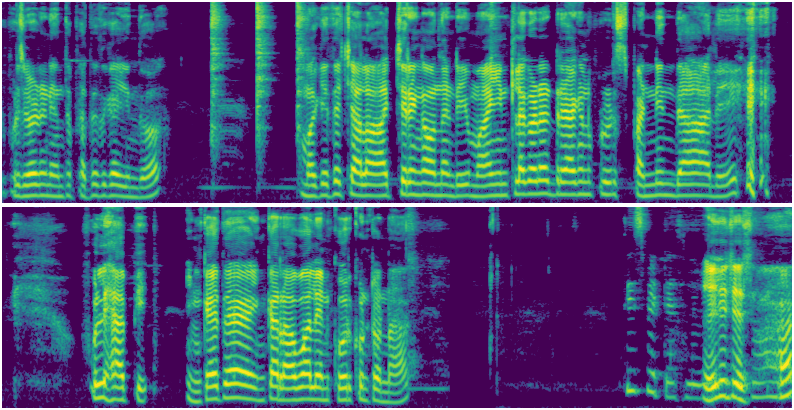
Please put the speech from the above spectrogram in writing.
ఇప్పుడు చూడండి ఎంత పెద్దదిగా అయిందో. మాకైతే చాలా ఆశ్చర్యంగా ఉందండి. మా ఇంట్లో కూడా డ్రాగన్ ఫ్రూట్స్ పండిందా అని. Full happy. ఇంకైతే ఇంకా రావాలి అని కోరుకుంటున్నా. తీసి పెట్టేసిన ఏగి చేసావా?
